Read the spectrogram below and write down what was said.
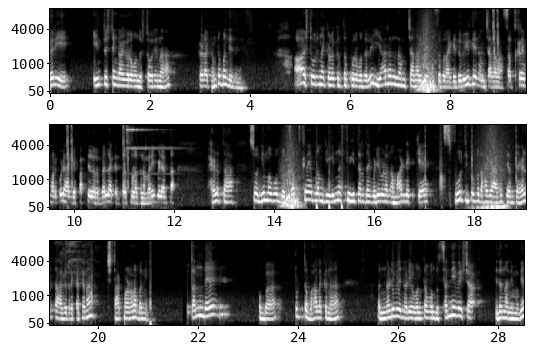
ವೆರಿ ಇಂಟ್ರೆಸ್ಟಿಂಗ್ ಆಗಿರೋ ಒಂದು ಸ್ಟೋರಿನ ಹೇಳೋಕ್ಕಂತ ಬಂದಿದ್ದೀನಿ. ಆ ಸ್ಟೋರಿನ ಕೇಳೋಕ್ಕಿಂತ ಪೂರ್ವದಲ್ಲಿ ಯಾರೆಲ್ಲ ನಮ್ಮ ಚಾನಲ್ಗೆ ಹೊಸಬರಾಗಿದ್ದರು ಈಗಲೇ ನಮ್ಮ ಚಾನಲ್ನ ಸಬ್ಸ್ಕ್ರೈಬ್ ಮಾಡ್ಕೊಳ್ಳಿ ಹಾಗೆ ಪಕ್ಕದಲ್ಲಿರೋ ಬೆಲ್ಲ ಹಾಕಿ ಪ್ರೆಸ್ ಮಾಡೋದನ್ನ ಮರಿಬೇಡಿ ಅಂತ ಹೇಳ್ತಾ. ಸೊ ನಿಮ್ಮ ಒಂದು ಸಬ್ಸ್ಕ್ರೈಬ್ ನಮಗೆ ಇನ್ನಷ್ಟು ಈ ಥರದ ವಿಡಿಯೋಗಳನ್ನು ಮಾಡಲಿಕ್ಕೆ ಸ್ಫೂರ್ತಿ ತುಂಬದ ಹಾಗೆ ಆಗುತ್ತೆ ಅಂತ ಹೇಳ್ತಾ. ಹಾಗಾದ್ರೆ ಕಥೆನ ಸ್ಟಾರ್ಟ್ ಮಾಡೋಣ. ಬನ್ನಿ. ತಂದೆ ಒಬ್ಬ ಪುಟ್ಟ ಬಾಲಕನ ನಡುವೆ ನಡೆಯುವಂಥ ಒಂದು ಸನ್ನಿವೇಶ ಇದನ್ನು ನಿಮಗೆ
